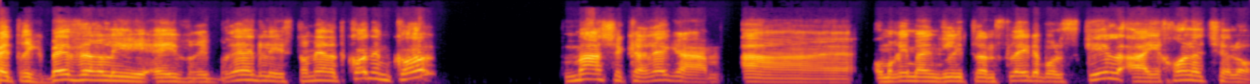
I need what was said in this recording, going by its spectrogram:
פטריק בברלי, אייברי ברדלי, זאת אומרת, קודם כל, מה שכרגע אה, אומרים באנגלית Translatable Skill, היכולת שלו,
